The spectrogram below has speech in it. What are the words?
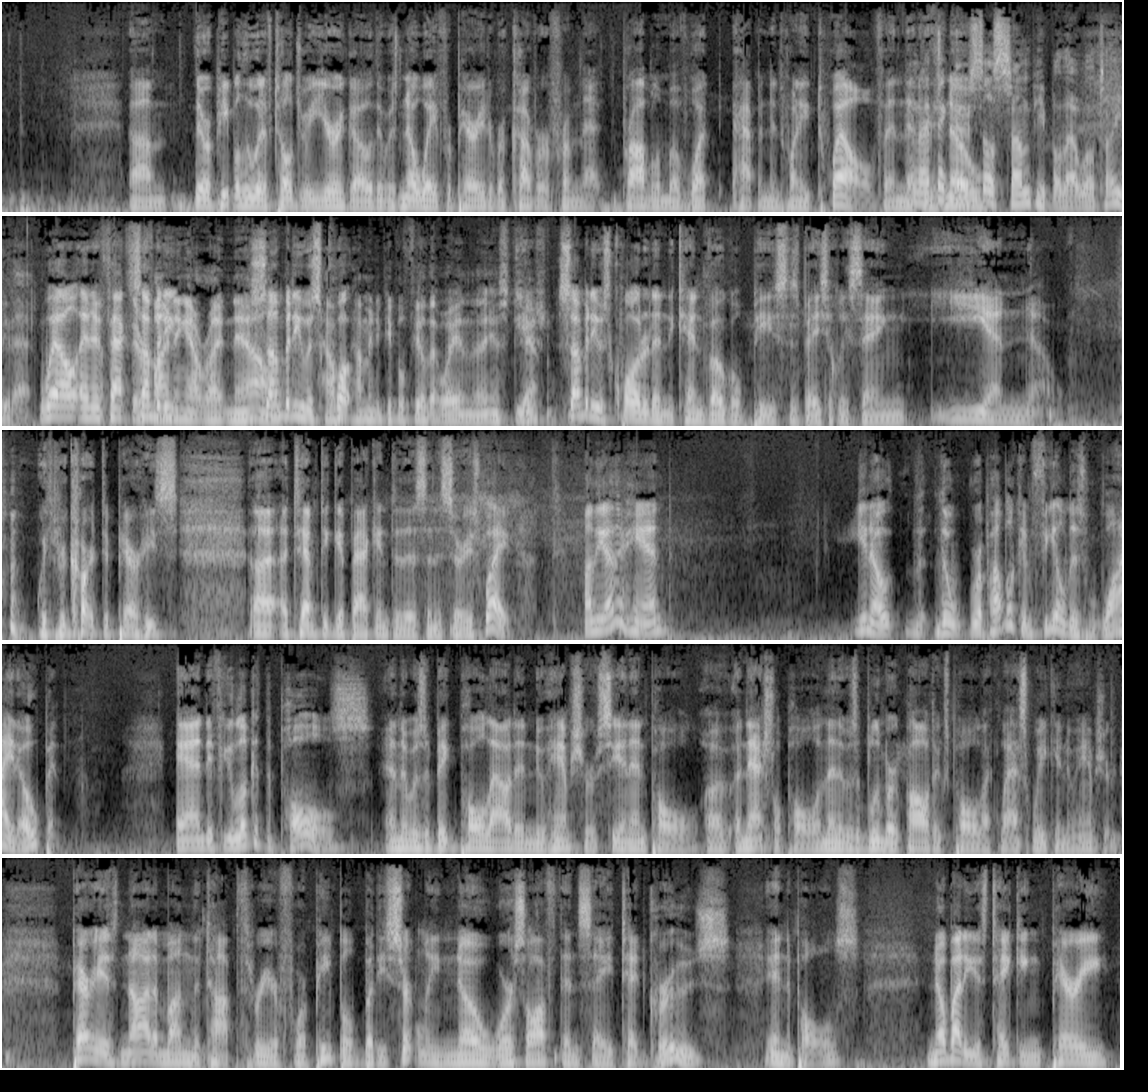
Um, there were people who would have told you a year ago there was no way for Perry to recover from that problem of what happened in 2012, and that And I there's think no. there's still some people that will tell you that. well, and in fact, They're somebody finding out right now. Somebody was how, quote. how many people feel that way in the Yeah. institution. Somebody was quoted in the Ken Vogel piece as basically saying, "Yeah, no," with regard to Perry's uh, attempt to get back into this in a serious way. On the other hand, you know, the, the Republican field is wide open. And if you look at the polls, and there was a big poll out in New Hampshire, a CNN poll, uh, a national poll, and then there was a Bloomberg Politics poll like last week in New Hampshire. Perry is not among the top three or four people, but he's certainly no worse off than, say, Ted Cruz in the polls. Nobody is taking Perry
